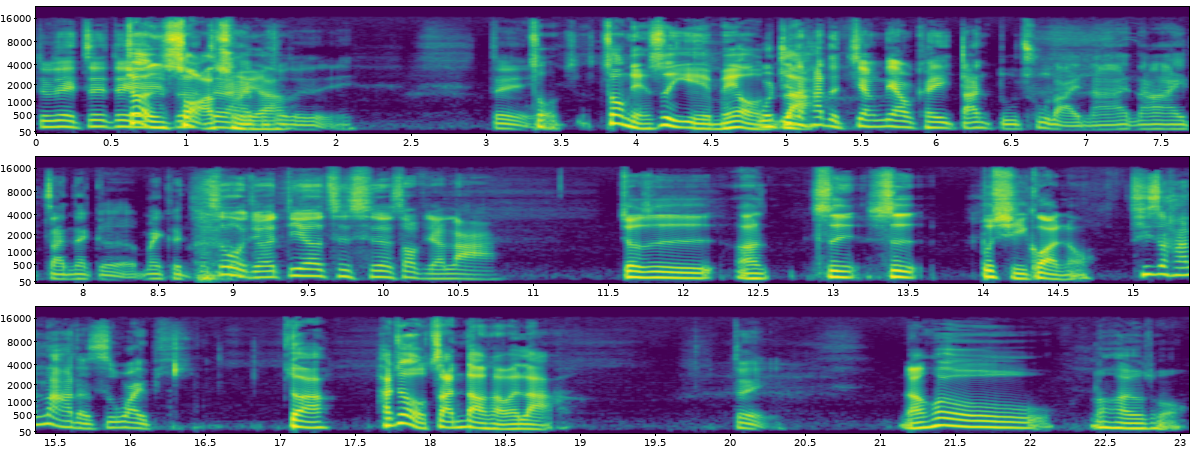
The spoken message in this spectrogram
对不对？这对就很这刷嘴啊对对对。对，重重点是也没有我觉得辣它的酱料可以单独出来拿拿来沾那个麦克可。是我觉得第二次吃的时候比较辣，就是啊，是是不习惯哦。其实它辣的是外皮，对啊，它就有沾到才会辣。对，然后那还有什么？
